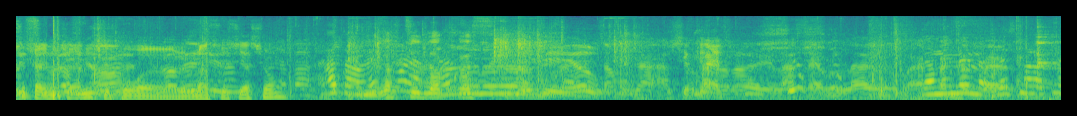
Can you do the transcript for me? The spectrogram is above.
C'est pas une chaîne, c'est pour euh, l'association. Attends, laisse-moi de la presse. Non mais même, laisse-moi la place.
